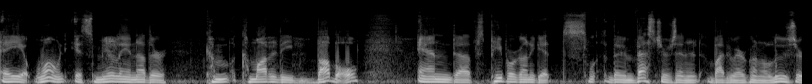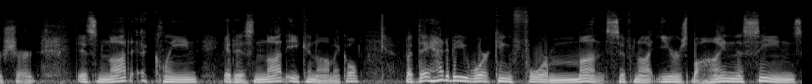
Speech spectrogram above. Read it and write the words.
A, it won't. It's merely another com- commodity bubble and uh, people are going to get the investors in it. By the way, are going to lose their shirt. It's not clean. It is not economical. But they had to be working for months, if not years, behind the scenes.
